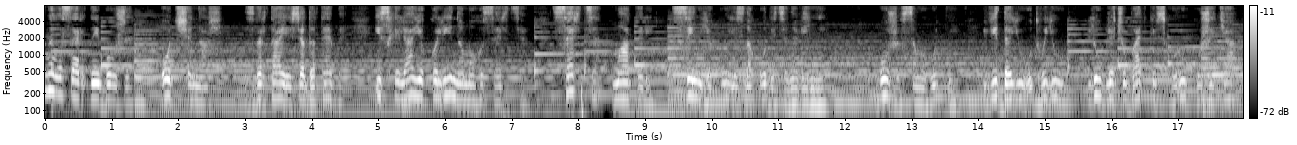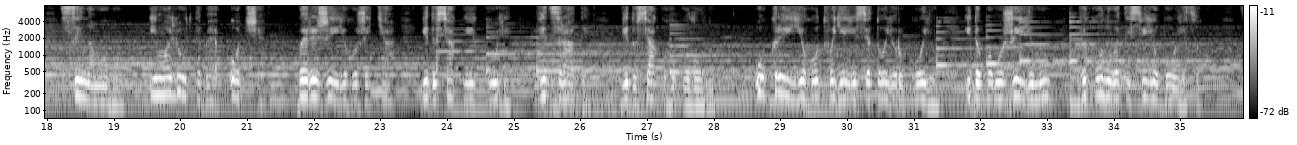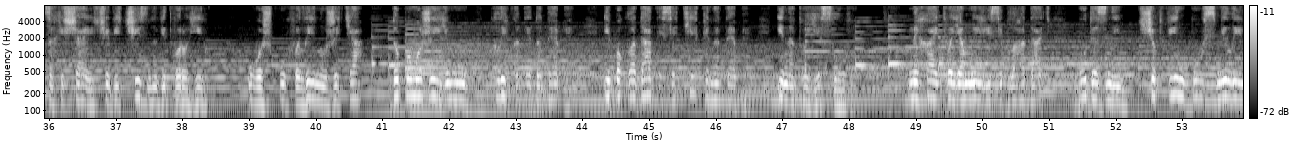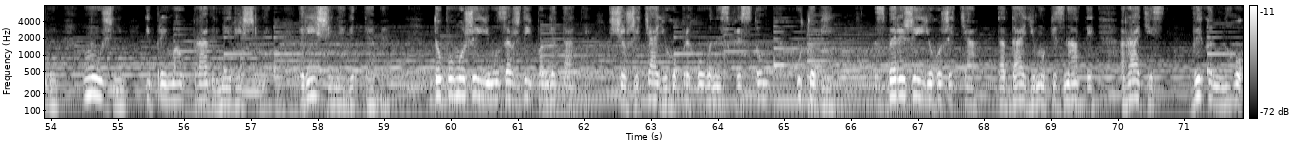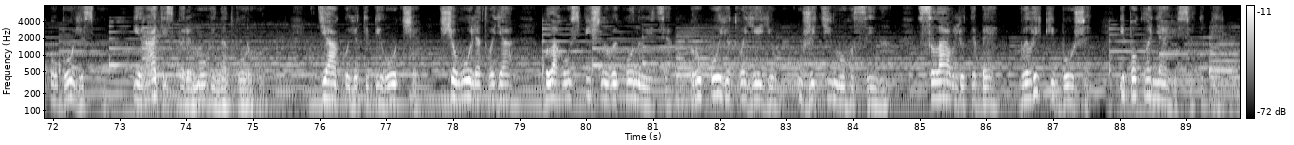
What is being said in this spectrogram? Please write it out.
Милосердний Боже, Отче наш, звертаюся до Тебе і схиляю коліна мого серця, серце матері, син якої знаходиться на війні. Боже всемогутній, віддаю у Твою люблячу батьківську руку життя сина мого і молю Тебе, Отче, бережи його життя від усякої кулі, від зради, від усякого полону. Укрий його Твоєю святою рукою і допоможи йому виконувати свій обов'язок, захищаючи вітчизну від ворогів. У важку хвилину життя допоможи йому кликати до Тебе і покладатися тільки на Тебе і на Твоє Слово. Нехай Твоя милість і благодать буде з ним, щоб він був сміливим, мужнім і приймав правильні рішення, рішення від Тебе. Допоможи йому завжди пам'ятати, що життя його приховане з Христом у Тобі. Збережи його життя та дай йому пізнати радість виконаного обов'язку і радість перемоги над ворогом. Дякую тобі, Отче, що воля Твоя благоуспішно виконується рукою Твоєю у житті мого сина. Славлю Тебе, великий Боже, і поклоняюся Тобі.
